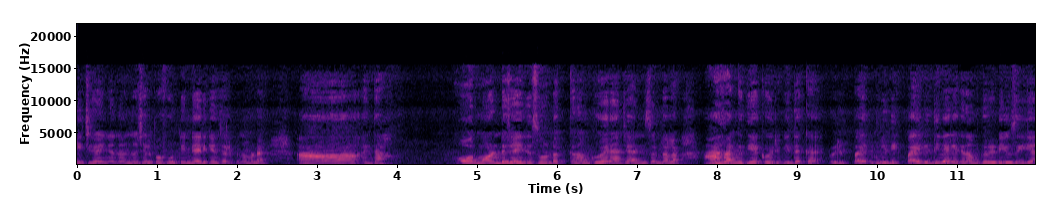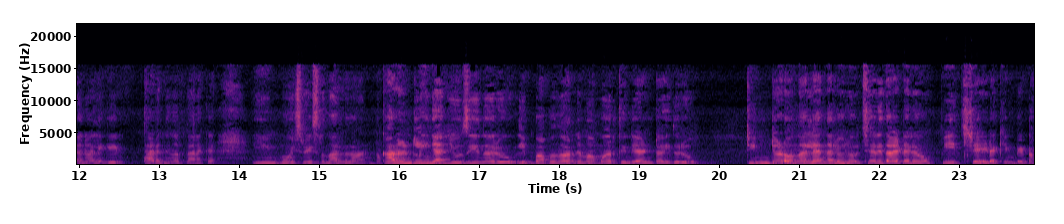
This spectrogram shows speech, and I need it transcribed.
ഏജ് കഴിഞ്ഞാൽ ചിലപ്പോൾ ഫുഡിന്റെ ആയിരിക്കാം ചിലപ്പോൾ നമ്മുടെ എന്താ ഹോർമോണിന്റെ ചേഞ്ചസ് കൊണ്ടൊക്കെ നമുക്ക് വരാൻ ചാൻസ് ഉണ്ടല്ലോ. ആ സംഗതിയൊക്കെ ഒരു വിധക്കെ ഒരു പരിമിതി പരിധി വരെയൊക്കെ നമുക്ക് റിഡ്യൂസ് ചെയ്യാനോ അല്ലെങ്കിൽ തടഞ്ഞു നിർത്താനൊക്കെ ഈ മോയ്സ്ചറൈസർ നല്ലതാണ് കേട്ടോ കറന്റ്ലി ഞാൻ യൂസ് ചെയ്യുന്ന ഒരു ലിപ് ബാം എന്ന് പറഞ്ഞാൽ മമ്മേർത്തിന്റെ ആണ് കേട്ടോ ഇതൊരു ടിന്റഡ് ഒന്നല്ല എന്നാലും ഒരു ചെറുതായിട്ടൊരു പീച്ച് ഷെയ്ഡൊക്കെ ഉണ്ട് കേട്ടോ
